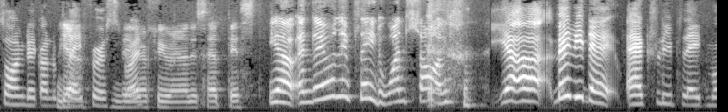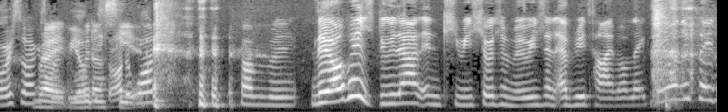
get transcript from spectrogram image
song they're gonna play first, they right? are figuring out the set list. Yeah, and they only played one song. Yeah, maybe they actually played more songs, Right, but we we only don't saw see the it. one. Probably. They always do that in TV shows and movies, and every time I'm like, they only played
